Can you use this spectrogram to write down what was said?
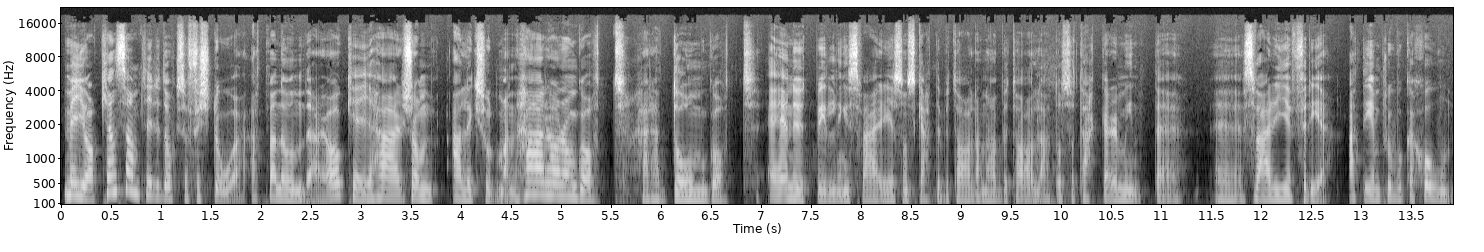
Men jag kan samtidigt också förstå att man undrar, okej, här som Alex Schulman, här har de gått, här har de gått en utbildning i Sverige som skattebetalarna har betalat och så tackar de inte eh, Sverige för det. Att det är en provokation.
